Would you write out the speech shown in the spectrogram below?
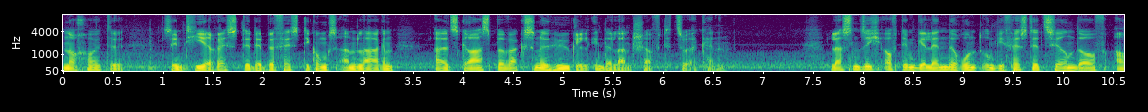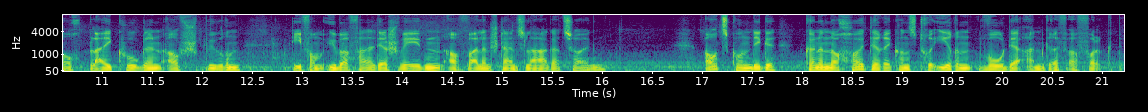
Noch heute sind hier Reste der Befestigungsanlagen als grasbewachsene Hügel in der Landschaft zu erkennen. Lassen sich auf dem Gelände rund um die Feste Zirndorf auch Bleikugeln aufspüren, die vom Überfall der Schweden auf Wallensteins Lager zeugen? Ortskundige können noch heute rekonstruieren, wo der Angriff erfolgte.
